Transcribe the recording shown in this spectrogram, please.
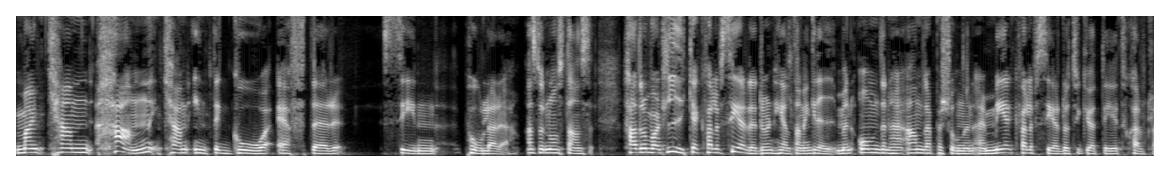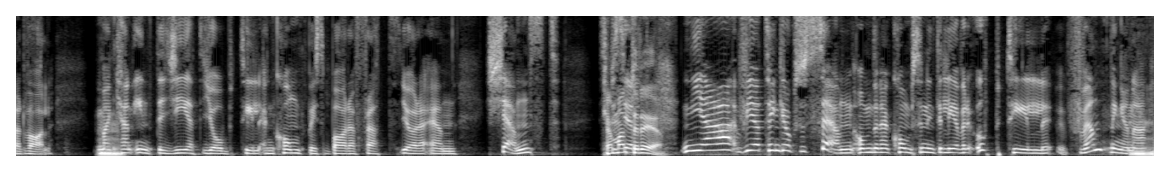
Man kan, han kan inte gå efter sin polare. Alltså någonstans, hade de varit lika kvalificerade då är det en helt annan grej. Men om den här andra personen är mer kvalificerad då tycker jag att det är ett självklart val. Man kan inte ge ett jobb till en kompis bara för att göra en tjänst. Kan man inte Speciellt- Ja, för jag tänker också sen om den här kompisen inte lever upp till förväntningarna Mm.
